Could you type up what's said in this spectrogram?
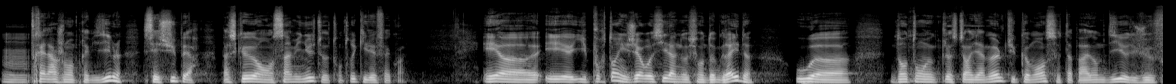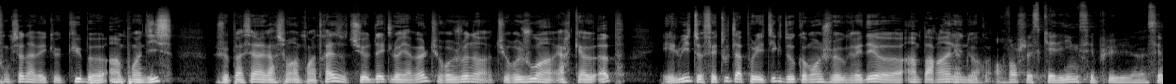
Hmm. très largement prévisible, c'est super parce que en 5 minutes ton truc il est fait quoi. Et, euh, et il- pourtant il gère aussi la notion d'upgrade où euh, dans ton cluster YAML tu commences, tu as par exemple dit euh, je fonctionne avec Cube 1.10, je vais passer à la version 1.13, tu updates le YAML, tu rejoues, tu rejoues un RKE up et lui te fait toute la politique de comment je vais upgrader euh, un par un les nœuds quoi. En revanche, le scaling, c'est plus, euh, c'est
